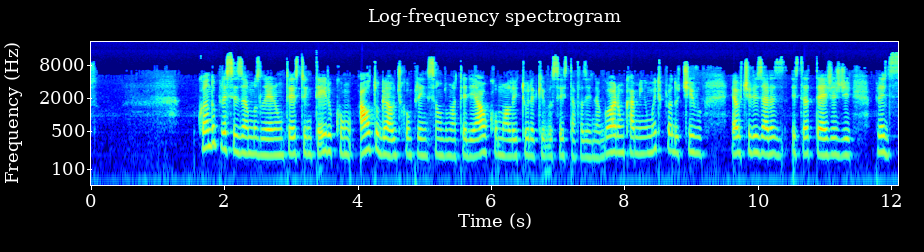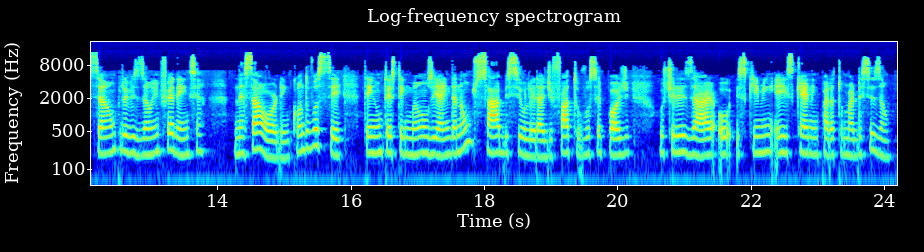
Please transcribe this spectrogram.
Quando precisamos ler um texto inteiro com alto grau de compreensão do material, como a leitura que você está fazendo agora, um caminho muito produtivo é utilizar as estratégias de predição, previsão e inferência nessa ordem. Quando você tem um texto em mãos e ainda não sabe se o lerá de fato, você pode utilizar o skimming e scanning para tomar decisão.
